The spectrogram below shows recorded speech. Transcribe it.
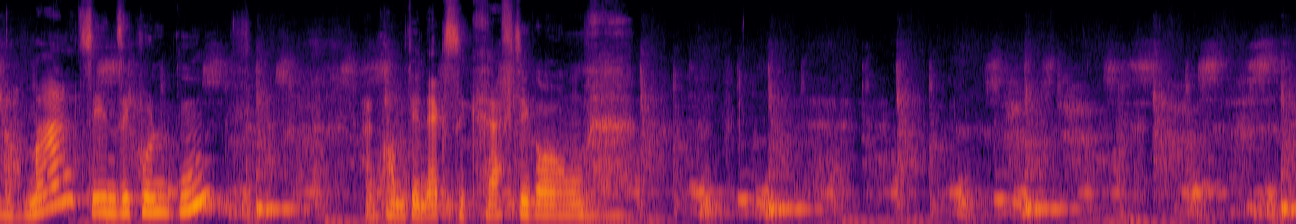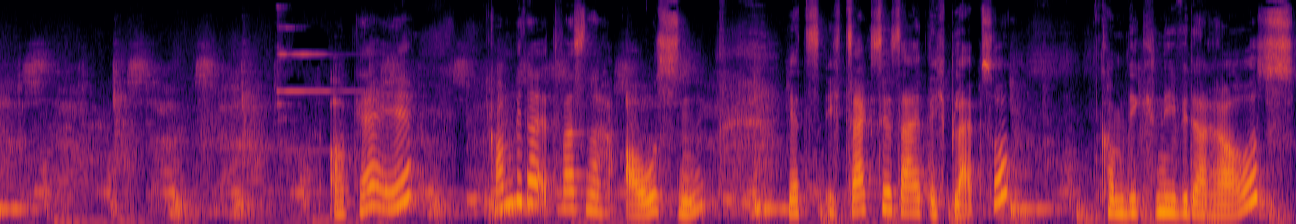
Nochmal 10 Sekunden. Dann kommt die nächste Kräftigung. Okay, komm wieder etwas nach außen. Jetzt, ich zeige es dir seitlich, bleib so. Kommen die Knie wieder raus,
